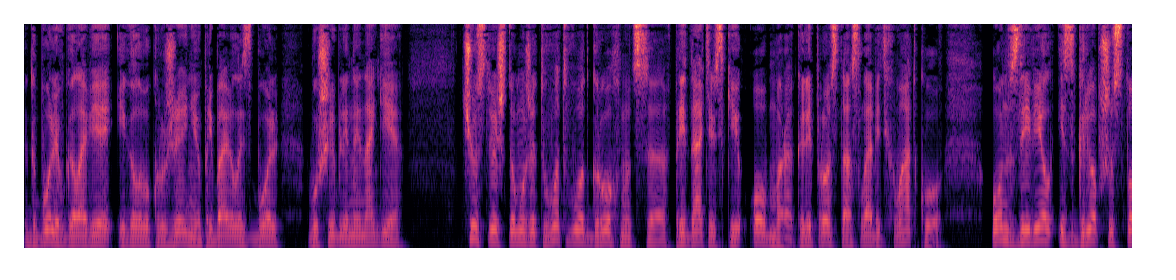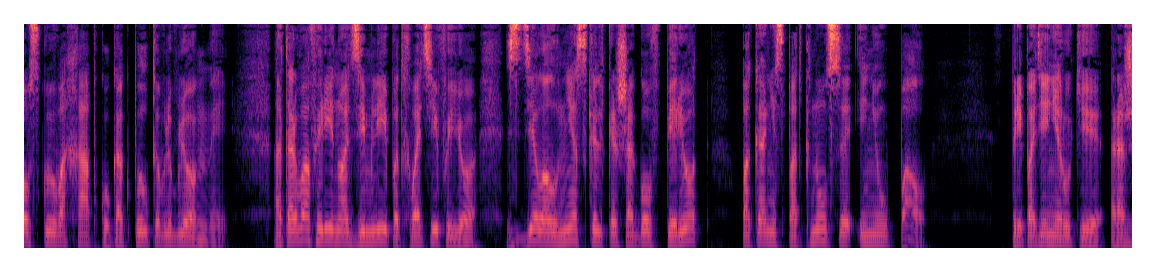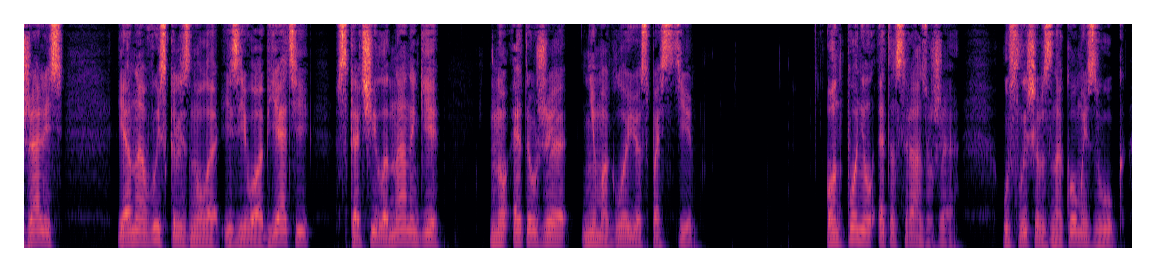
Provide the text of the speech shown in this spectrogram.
К боли в голове и головокружению прибавилась боль в ушибленной ноге. Чувствуя, что может вот-вот грохнуться в предательский обморок или просто ослабить хватку, он взревел и сгреб шустовскую в охапку, как пылко влюбленный. Оторвав Ирину от земли, подхватив ее, сделал несколько шагов вперед, пока не споткнулся и не упал. При падении руки разжались, и она выскользнула из его объятий, вскочила на ноги но это уже не могло ее спасти. Он понял это сразу же, услышав знакомый звук,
